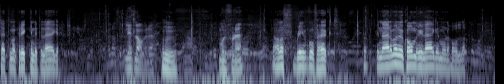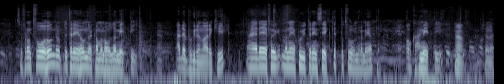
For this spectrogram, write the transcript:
Setter man pricken litt lägre. Litt lavere. Mm. Hvorfor det? Annars blir det går för högt. Ju närmare du kommer ju lägre må du hålla. Så fra 200 opp til 300 kan man holde mitt i. Er det pga. rekyl? Nei, det er för, man är, skjuter in siktet på 200 meter. Okay. Mitt i. Ja, skjønner.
